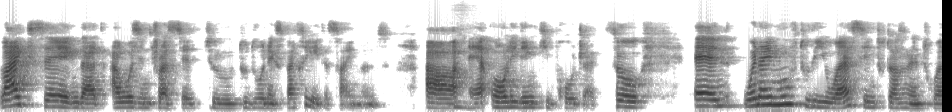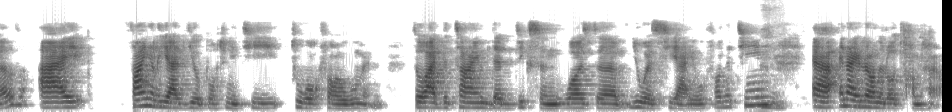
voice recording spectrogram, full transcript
like saying that I was interested to, to do an expatriate assignment uh, mm-hmm. or leading key projects. So, and when I moved to the US in 2012, I finally had the opportunity to work for a woman. So at the time, that Dixon was the US CIO for the team, mm-hmm. uh, and I learned a lot from her.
